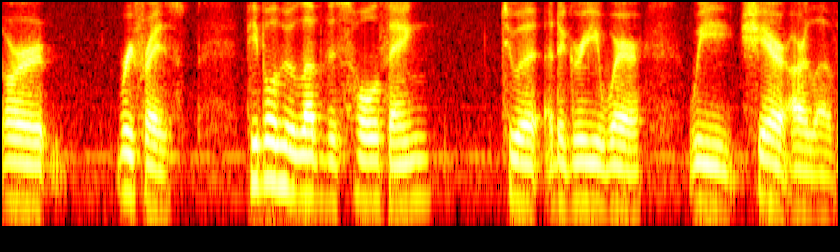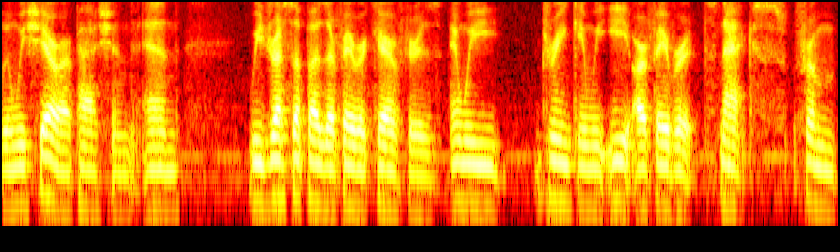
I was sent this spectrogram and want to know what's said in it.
Or rephrase. People who love this whole thing to a, a degree where we share our love and we share our passion and we dress up as our favorite characters and we drink and we eat our favorite snacks from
